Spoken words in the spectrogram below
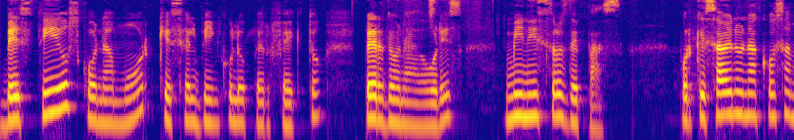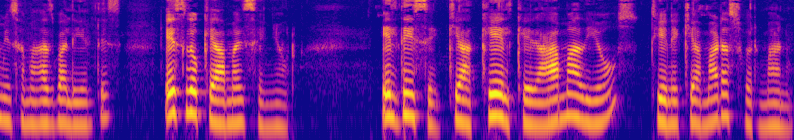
vestidos con amor, que es el vínculo perfecto, perdonadores, ministros de paz. Porque saben una cosa, mis amadas valientes, es lo que ama el Señor. Él dice que aquel que ama a Dios tiene que amar a su hermano.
